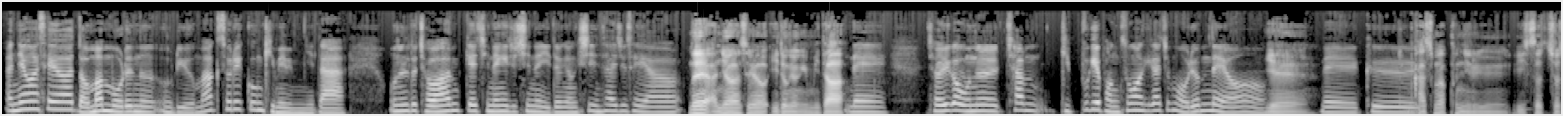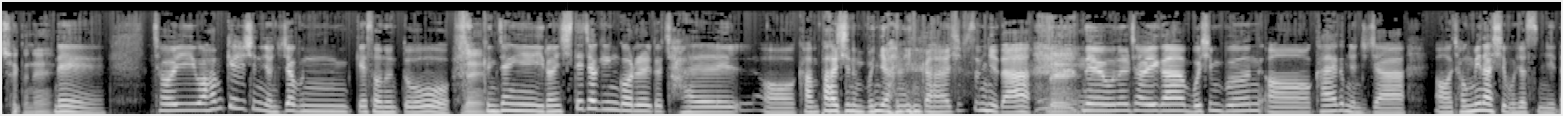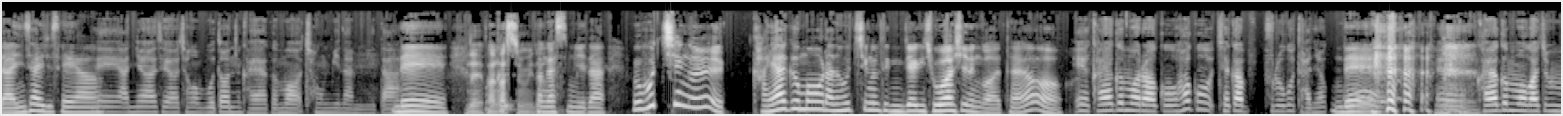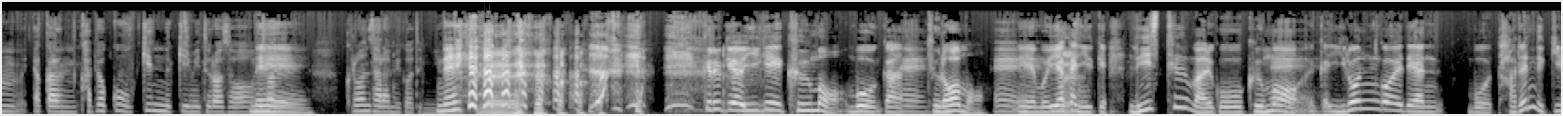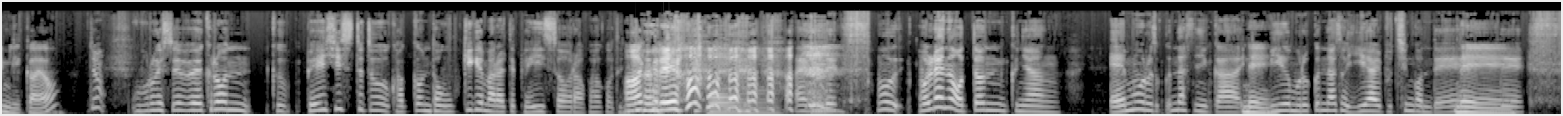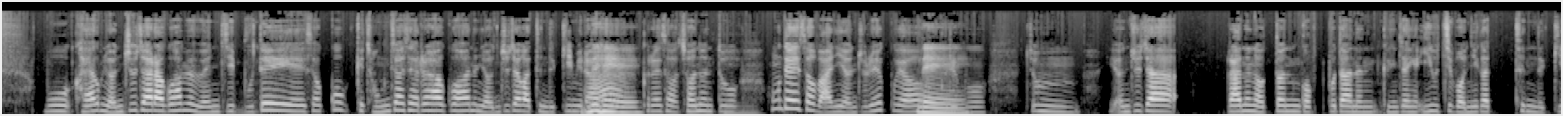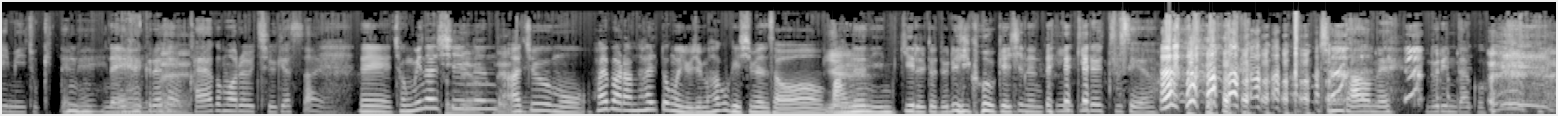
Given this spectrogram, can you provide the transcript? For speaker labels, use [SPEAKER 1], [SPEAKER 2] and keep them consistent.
[SPEAKER 1] 안녕하세요. 너만 모르는 우리 음악 소리꾼 김혜입니다. 오늘도 저와 함께 진행해 주시는 이동영 씨 인사해 주세요.
[SPEAKER 2] 네, 안녕하세요. 이동영입니다.
[SPEAKER 1] 네. 저희가 오늘 참 기쁘게 방송하기가 좀 어렵네요.
[SPEAKER 2] 예.
[SPEAKER 1] 네,
[SPEAKER 2] 그좀 가슴 아픈 일이 있었죠, 최근에.
[SPEAKER 1] 네. 저희와 함께 해주시는 연주자분께서는 또
[SPEAKER 2] 네.
[SPEAKER 1] 굉장히 이런 시대적인 거를 또 잘 어, 간파하시는 분이 아닌가 싶습니다.
[SPEAKER 2] 네.
[SPEAKER 1] 네, 오늘 저희가 모신 분, 어, 가야금 연주자, 어, 정민아 씨 모셨습니다. 인사해 주세요.
[SPEAKER 3] 네, 안녕하세요. 정 모던 가야금어 정민아입니다.
[SPEAKER 1] 네,
[SPEAKER 2] 네, 반갑습니다.
[SPEAKER 1] 반갑습니다. 그 호칭을 가야금어라는 호칭을 굉장히 좋아하시는 것 같아요.
[SPEAKER 3] 예, 가야금어라고 하고 제가 부르고 다녔고,
[SPEAKER 1] 네.
[SPEAKER 3] 예, 가야금어가 좀 약간 가볍고 웃긴 느낌이 들어서
[SPEAKER 1] 네.
[SPEAKER 3] 저는 그런 사람이거든요.
[SPEAKER 1] 네.
[SPEAKER 2] 네.
[SPEAKER 1] 그러게요. 이게 금어, 뭐, 그러니까
[SPEAKER 3] 네.
[SPEAKER 1] 드러머.
[SPEAKER 3] 네.
[SPEAKER 1] 예, 뭐 약간
[SPEAKER 2] 네.
[SPEAKER 1] 이렇게 리스트 말고 금어.
[SPEAKER 3] 네.
[SPEAKER 1] 그러니까 이런 거에 대한 뭐 다른 느낌일까요?
[SPEAKER 3] 좀 모르겠어요. 왜 그런 그 베이시스트도 가끔 더 웃기게 말할 때 베이서라고 하거든요.
[SPEAKER 1] 아, 그래요?
[SPEAKER 2] 어,
[SPEAKER 3] 아니, 근데 뭐 원래는 어떤 그냥 M으로 끝났으니까
[SPEAKER 1] 네.
[SPEAKER 3] 미음으로 끝나서 ER 붙인 건데
[SPEAKER 1] 네.
[SPEAKER 3] 근데 뭐 가야금 연주자라고 하면 왠지 무대에서 꼭 이렇게 정자세를 하고 하는 연주자 같은 느낌이라
[SPEAKER 1] 네.
[SPEAKER 3] 그래서 저는 또
[SPEAKER 2] 음,
[SPEAKER 3] 홍대에서 많이 연주를 했고요.
[SPEAKER 1] 네.
[SPEAKER 3] 그리고 좀 연주자라는 어떤 것보다는 굉장히 이웃집 언니 같은 느낌이 좋기 때문에
[SPEAKER 1] 음, 네.
[SPEAKER 3] 네, 그래서
[SPEAKER 2] 네.
[SPEAKER 3] 가야금어를 즐겼어요.
[SPEAKER 1] 네, 정민아. 씨는
[SPEAKER 2] 네.
[SPEAKER 1] 아주 뭐 활발한 활동을 요즘 하고 계시면서
[SPEAKER 2] 예.
[SPEAKER 1] 많은 인기를 또 누리고 계시는데.
[SPEAKER 3] 인기를 주세요. 준 다음에 누린다고.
